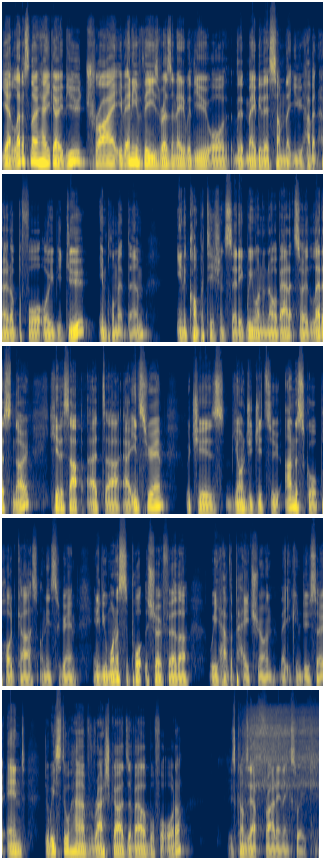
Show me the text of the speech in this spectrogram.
yeah, let us know how you go. If you try, if any of these resonated with you, or that maybe there's some that you haven't heard of before, or if you do implement them in a competition setting, we want to know about it. So let us know. Hit us up at uh, our Instagram, which is Beyond Jiu Jitsu underscore podcast on Instagram. And if you want to support the show further, we have a Patreon that you can do so. And do we still have rash guards available for order? This comes out Friday next week.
